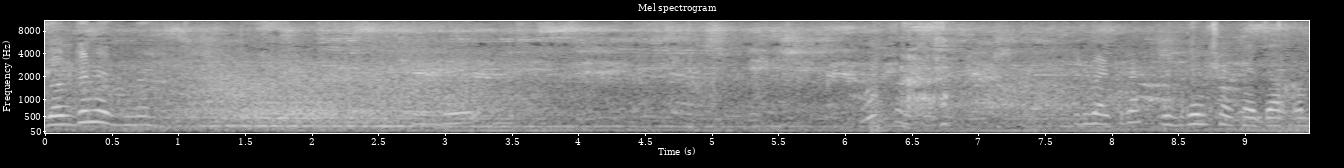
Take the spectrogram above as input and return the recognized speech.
Gördünüz mü? Şimdi... Bir dakika düzgün çekeceğim.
